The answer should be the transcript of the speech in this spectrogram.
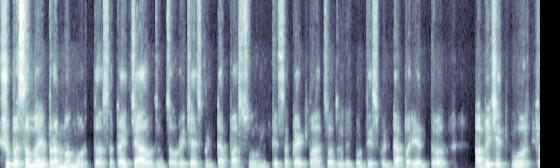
शुभ समय ब्रह्ममुहूर्त सकाळी चार वाजून चौवेचाळीस मिनिटापासून ते सकाळी पाच वाजून एकोणतीस मिनिटापर्यंत अभिजित मुहूर्त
